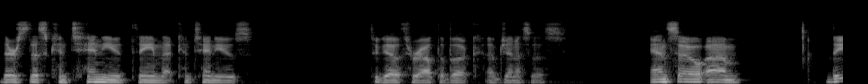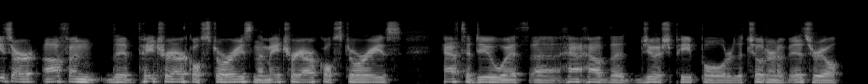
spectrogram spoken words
There's this continued theme that continues to go throughout the book of Genesis. And so um, these are often the patriarchal stories and the matriarchal stories have to do with uh, how, how, the Jewish people or the children of Israel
